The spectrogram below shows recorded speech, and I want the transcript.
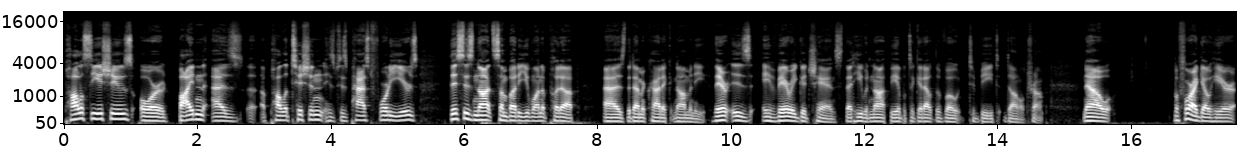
policy issues or Biden as a politician, his, his past 40 years, this is not somebody you want to put up as the Democratic nominee. There is a very good chance that he would not be able to get out the vote to beat Donald Trump. Now, before I go here,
